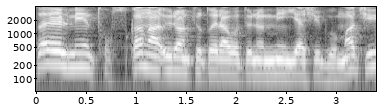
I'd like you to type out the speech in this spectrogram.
սա էլ մին թուքսկանա յուրան ճուտերավոտունում մին яշի գումաչի,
